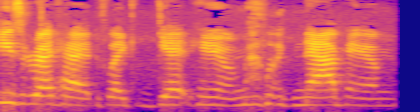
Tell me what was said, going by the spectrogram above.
he's a redhead, like get him, like nab him,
